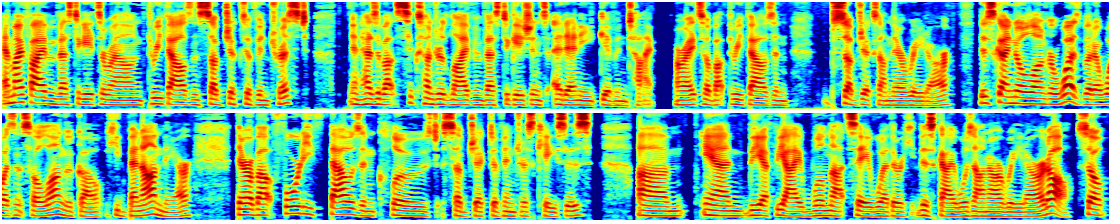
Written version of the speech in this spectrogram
MI5 investigates around 3,000 subjects of interest and has has about 600 live investigations at any given time. All right, so about 3,000 subjects on their radar. This guy no longer was, but it wasn't so long ago. He'd been on there. There are about 40,000 closed subject of interest cases, um, and the FBI will not say whether he, this guy was on our radar at all. So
